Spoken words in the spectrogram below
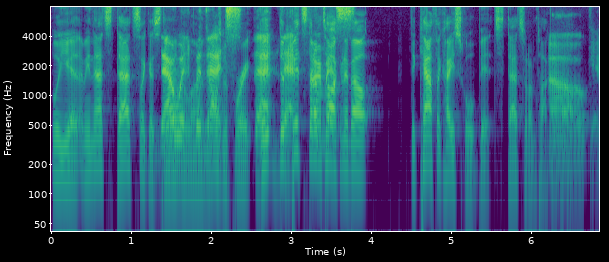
Well, yeah, I mean that's that's like a But that would- but That, was before I, that- the, the that bits that I'm talking about. The Catholic high school bits. That's what I'm talking about. Oh, okay.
